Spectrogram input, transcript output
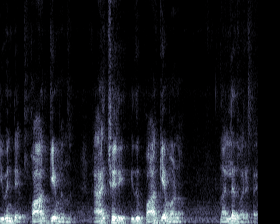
ഇവന്റെ ഭാഗ്യമെന്ന്. ആക്ച്വലി ഇത് ഭാഗ്യമാണ്. നല്ലത് വരട്ടെ.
